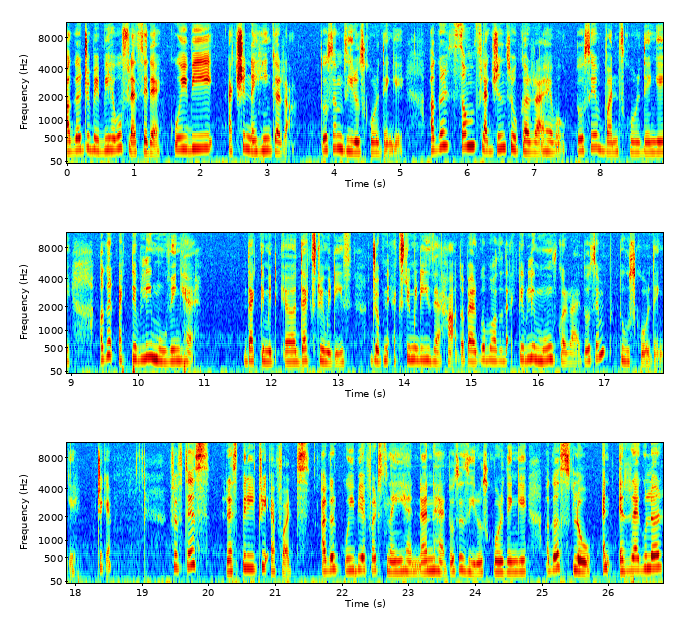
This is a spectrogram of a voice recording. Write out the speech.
अगर जो बेबी है वो फ्लैसिड है, कोई भी एक्शन नहीं कर रहा तो उसे हम ज़ीरो स्कोर देंगे। अगर सम फ्लैक्शन शो कर रहा है वो तो उसे वन स्कोर देंगे। अगर एक्टिवली मूविंग है द एक्सट्रीमिटीज़ जो अपने एक्सट्रीमिटीज़ है हाँ तो पैर को बहुत ज़्यादा एक्टिवली मूव कर रहा है तो उसे हम टू स्कोर देंगे। ठीक है? फिफ्थ इज़ रेस्पिरेटरी एफर्ट्स अगर कोई भी एफर्ट्स नहीं है नन है तो उसे ज़ीरो स्कोर देंगे। अगर स्लो एंड इरेगुलर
